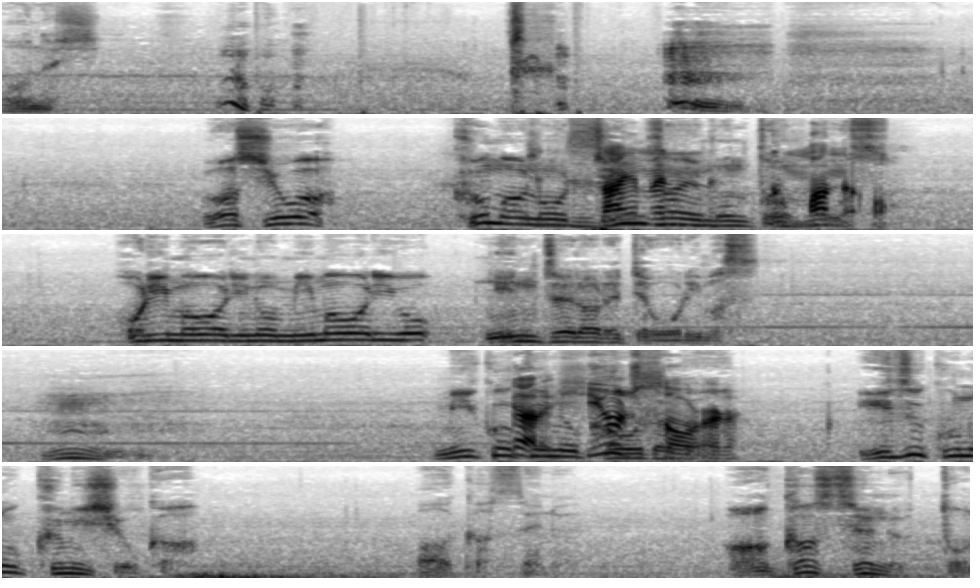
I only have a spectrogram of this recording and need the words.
お主。わしは熊野陣 Simon 左衛門と申.す。堀回りの見回りを任ぜられております。うん。見かけぬ顔.だがいずこの組衆か。明かせぬ。明かせぬとな。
